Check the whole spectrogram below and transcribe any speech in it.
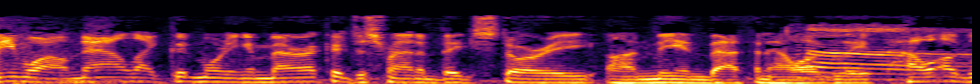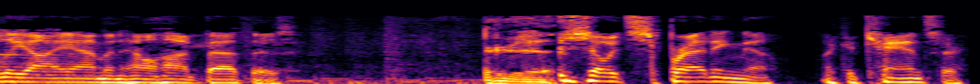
Meanwhile, now, like Good Morning America just ran a big story on me and Beth and how ugly uh. how ugly I am and how hot Beth is. So it's spreading now, like a cancer.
